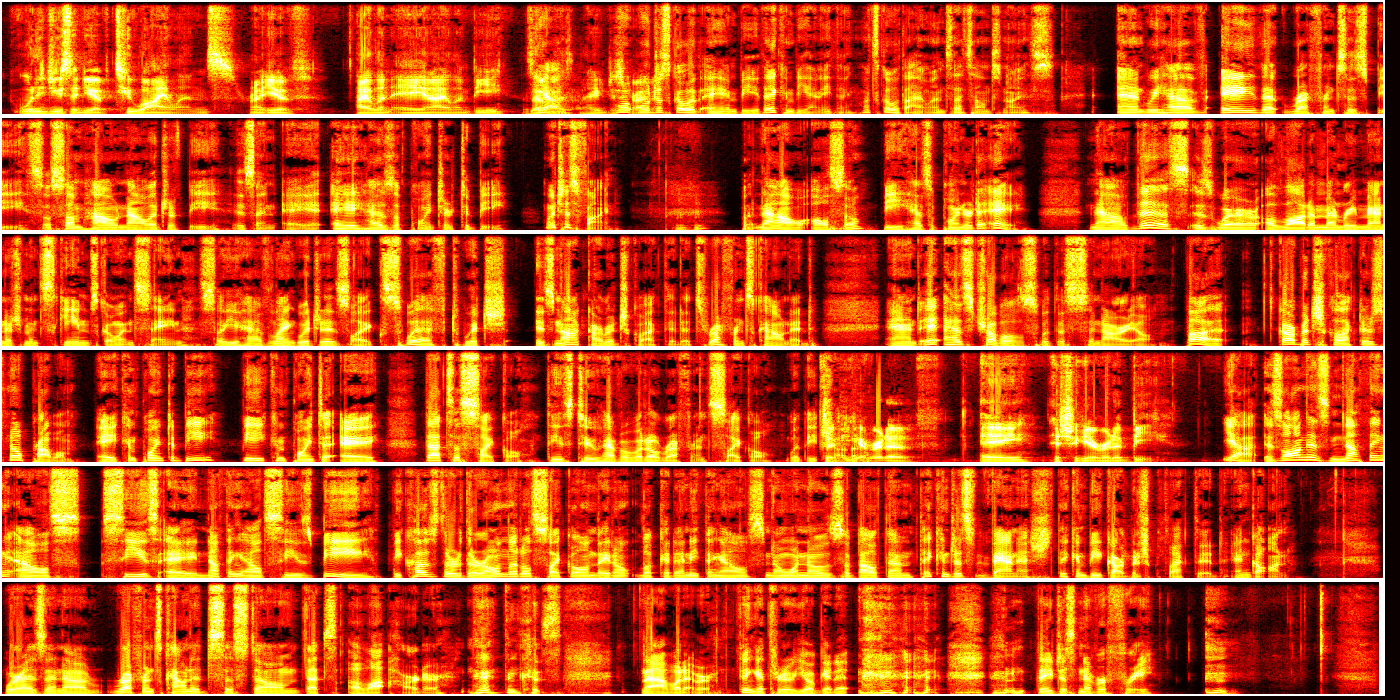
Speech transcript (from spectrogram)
what did you said? You have two islands, right? You have island A and island B. Is that, yeah, how you we'll, we'll just go with A and B. They can be anything. Let's go with islands. That sounds nice. And we have A that references B. So somehow knowledge of B is in A. A has a pointer to B, which is fine. Mhm. But now also B has a pointer to A. Now this is where a lot of memory management schemes go insane. So you have languages like Swift, which is not garbage collected, it's reference counted, and it has troubles with this scenario. But garbage collectors, no problem. A can point to B, B can point to A. That's a cycle. These two have a little reference cycle with each So other. you get rid of A, it should get rid of B. Yeah, as long as nothing else sees A, nothing else sees B, because they're their own little cycle and they don't look at anything else, no one knows about them, they can just vanish. They can be garbage collected and gone. Whereas in a reference counted system, that's a lot harder because, nah, whatever. Think it through, you'll get it. they just never free.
